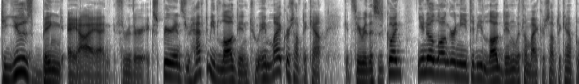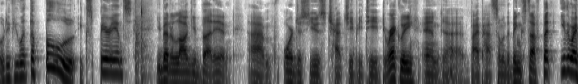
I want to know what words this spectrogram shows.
to use Bing AI through their experience, you have to be logged into a Microsoft account. You can see where this is going. You no longer need to be logged in with a Microsoft account, but if you want the full experience, you better log your butt in um, or just use ChatGPT directly and uh, bypass some of the Bing stuff. But either way,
